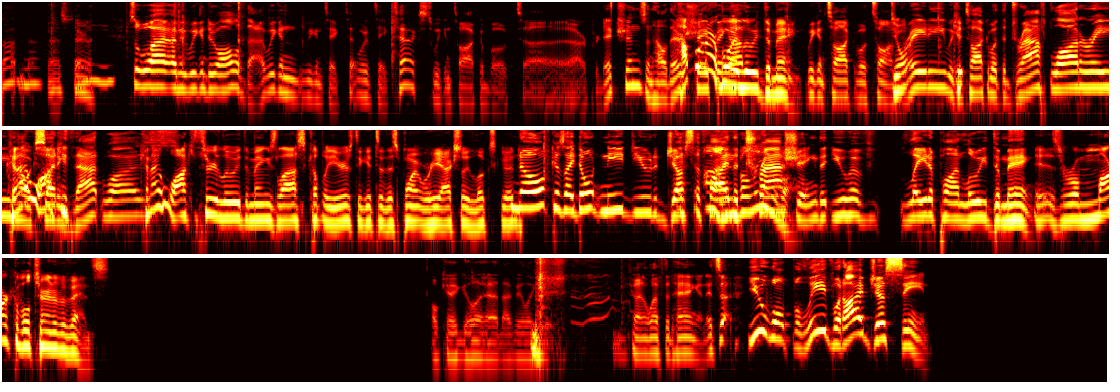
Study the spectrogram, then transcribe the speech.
not not necessarily. So uh, I mean, we can do all of that. We can we can take te- we'll take text. We can talk about uh, our predictions and how they're How about our boy up. Louis Domingue? We can talk about Tom want- Brady. We can, can- talk about the draft lottery. Can how I walk exciting you- that was. Can I walk you through Louis Domingue's last couple of years to get to this point where he actually looks good? No, because I don't need you to justify the trashing that you have laid upon Louis Domingue. It is a remarkable turn of events. Okay, go ahead. I feel like you, kind of left it hanging. It's a, you won't believe what I've just seen.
